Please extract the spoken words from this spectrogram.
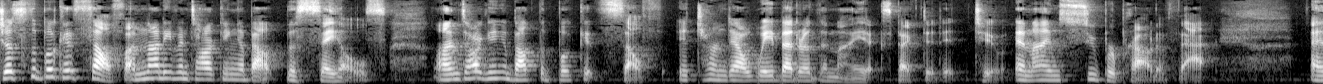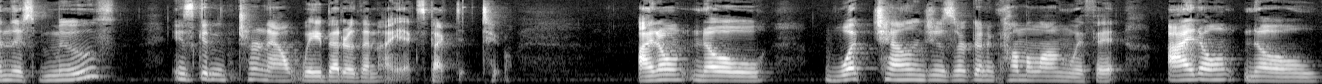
Just the book itself. I'm not even talking about the sales. I'm talking about the book itself. It turned out way better than I expected it to. And I'm super proud of that. And this move is going to turn out way better than I expected it to. I don't know what challenges are going to come along with it. I don't know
